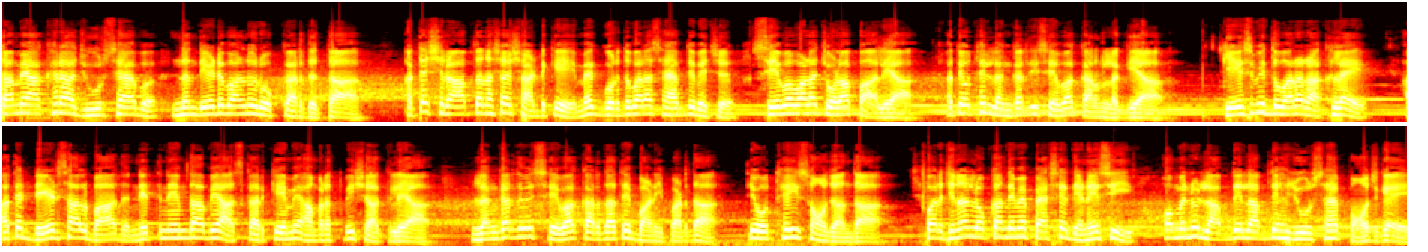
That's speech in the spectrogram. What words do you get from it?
ਤਾਂ ਮੈਂ ਆਖਰ ਹਜੂਰ ਸਾਹਿਬ ਨੰਦੇੜ ਵੱਲ ਨੂੰ ਰੁਕ ਕਰ ਦਿੱਤਾ। ਅਤੇ ਸ਼ਰਾਬ ਦਾ ਨਸ਼ਾ ਛੱਡ ਕੇ ਮੈਂ ਗੁਰਦੁਆਰਾ ਸਾਹਿਬ ਦੇ ਵਿੱਚ ਸੇਵਾ ਵਾਲਾ ਚੋਲਾ ਪਾ ਲਿਆ ਅਤੇ ਉੱਥੇ ਲੰਗਰ ਦੀ ਸੇਵਾ ਕਰਨ ਲੱਗਿਆ। ਕੇਸ ਵੀ ਦੁਬਾਰਾ ਰੱਖ ਲਏ ਅਤੇ ਡੇਢ ਸਾਲ ਬਾਅਦ ਨਿਤਨੇਮ ਦਾ ਅਭਿਆਸ ਕਰਕੇ ਮੈਂ ਅੰਮ੍ਰਿਤ ਵੀ ਛਕ ਲਿਆ। ਲੰਗਰ ਦੇ ਵਿੱਚ ਸੇਵਾ ਕਰਦਾ ਤੇ ਬਾਣੀ ਪੜਦਾ ਤੇ ਉੱਥੇ ਹੀ ਸੌ ਜਾਂਦਾ। ਪਰ ਜਿਨ੍ਹਾਂ ਲੋਕਾਂ ਦੇ ਮੈਂ ਪੈਸੇ ਦੇਣੇ ਸੀ, ਉਹ ਮੈਨੂੰ ਲੱਭਦੇ ਲੱਭਦੇ ਹਜੂਰ ਸਾਹਿਬ ਪਹੁੰਚ ਗਏ।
